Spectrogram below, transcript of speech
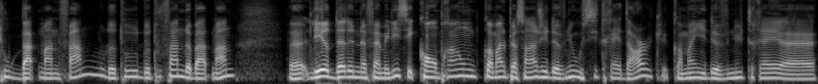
tout Batman fan, de tout, de tout fan de Batman. Lire Dead in a Family, c'est comprendre comment le personnage est devenu aussi très dark, comment il est devenu très.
